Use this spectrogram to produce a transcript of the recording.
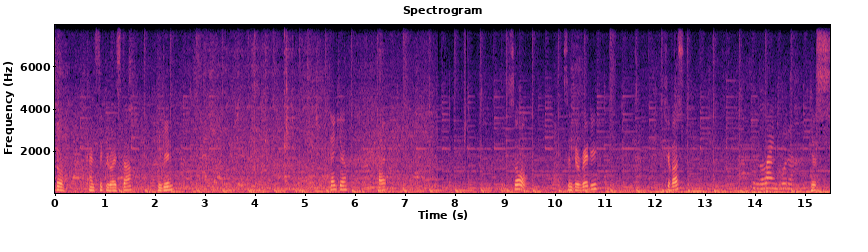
So, kein Sticky Rice da. Wir gehen. Thank you. Bye. So, sind wir ready? Für was? Für den Line wurde. Yes.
